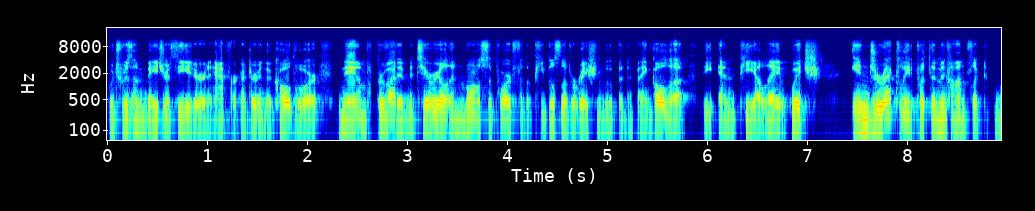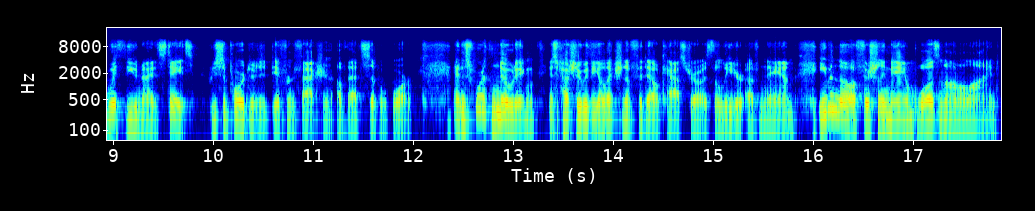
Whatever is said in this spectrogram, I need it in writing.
which was a major theater in Africa during the Cold War, NAM provided material and moral support for the People's Liberation Movement of Angola, the MPLA, which indirectly put them in conflict with the United States, who supported a different faction of that civil war. And it's worth noting, especially with the election of Fidel Castro as the leader of NAM, even though officially NAM was non aligned,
